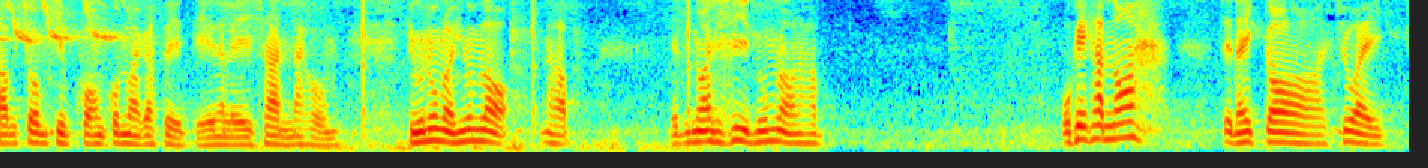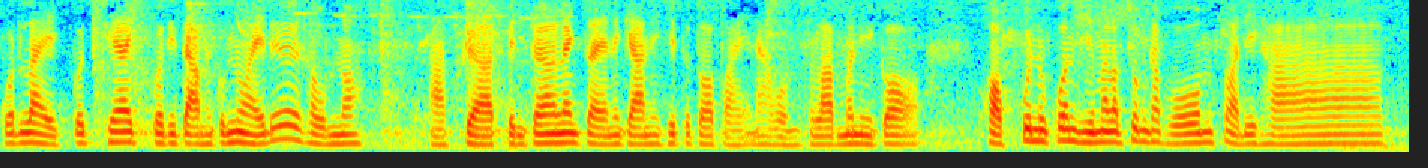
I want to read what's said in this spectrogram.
รับชมคลิปของกรมการเกษตรเจเนเรชันนะครับผม หิวนุ่มหล่อหิวนุ่มหล่อนะครับเดี๋ยวน้อยจะซีดนุ่มหล่อนะครับ โอเคครับเนาะจะได้ก็ช่วยกดไลค์กดแชร์กดติดตามให้ผมหน่อยเด้อครับผมเนาะเพื่อเป็นกำลังแรงใจในการที่คิดต่อไปนะครับผมสำหรับวันนี้ก็ขอบคุณทุกคนที่มารับชมครับผม สวัสดีครับ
